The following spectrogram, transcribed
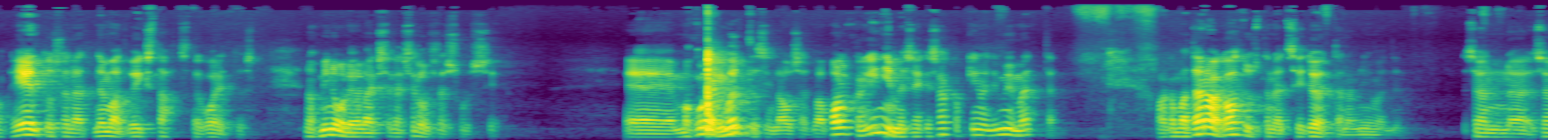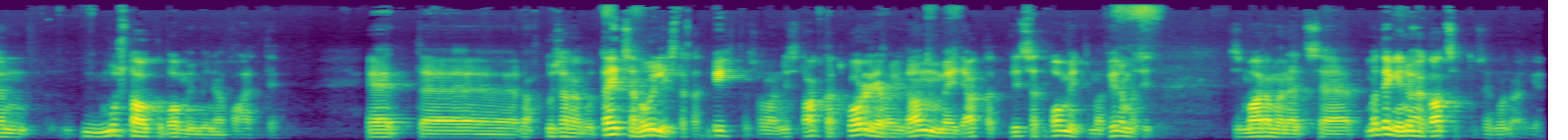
noh, eeldusel, et nemad võiks tahta seda koolitust. noh, minul ei oleks selleks elus ressurssi. ma kunagi mõtlesin lausa, et ma palkan inimese, kes hakkabki niimoodi müüma ette. aga ma täna kahtlustan, et see ei tööta enam niimoodi. see on, see on musta auku pommimine kohati et eh, noh, kui sa nagu täitsa nullist hakkad pihta, sul on lihtsalt, hakkad korjama neid andmeid ja hakkad lihtsalt pommitama firmasid, siis ma arvan, et see, ma tegin ühe katsetuse kunagi,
